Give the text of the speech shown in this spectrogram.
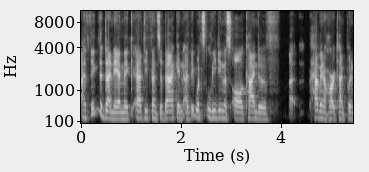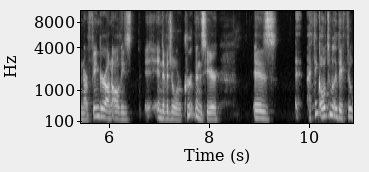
I think the dynamic at defensive back, and I think what's leading us all kind of uh, having a hard time putting our finger on all these individual recruitments here is I think ultimately they feel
